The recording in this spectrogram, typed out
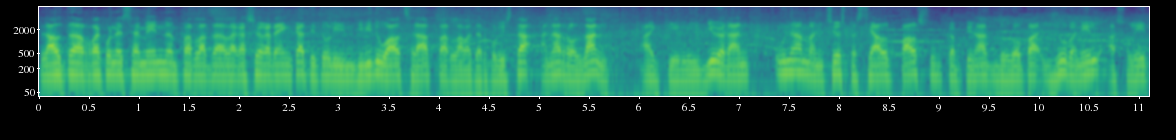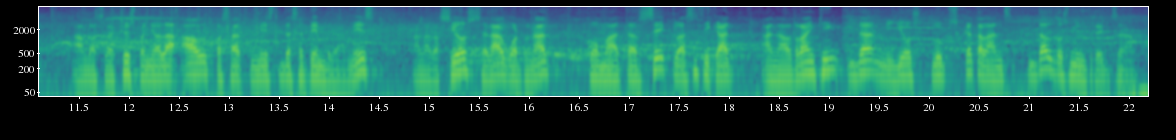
L'altre reconeixement per la delegació garenca a títol individual serà per la waterpolista Anna Roldán, a qui li lliuraran una menció especial pel subcampionat d'Europa juvenil assolit amb la selecció espanyola el passat mes de setembre. A més, en versió serà guardonat com a tercer classificat en el rànquing de millors clubs catalans del 2013.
